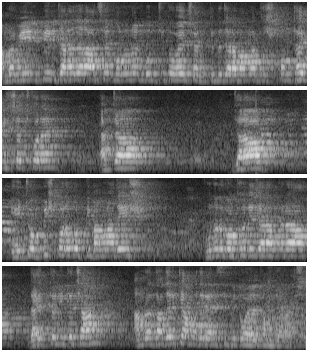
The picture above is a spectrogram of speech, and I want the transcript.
আমরা বিএনপির যারা যারা আছেন মনোনয়ন বঞ্চিত হয়েছেন কিন্তু যারা বাংলাদেশ পন্থায় বিশ্বাস করেন একটা যারা এই চব্বিশ পরবর্তী বাংলাদেশ পুনর্গঠনে যারা আপনারা দায়িত্ব নিতে চান আমরা তাদেরকে আমাদের এনসিপিতে ওয়েলকাম জানাচ্ছি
